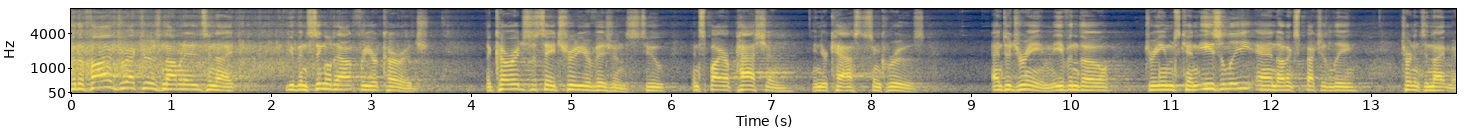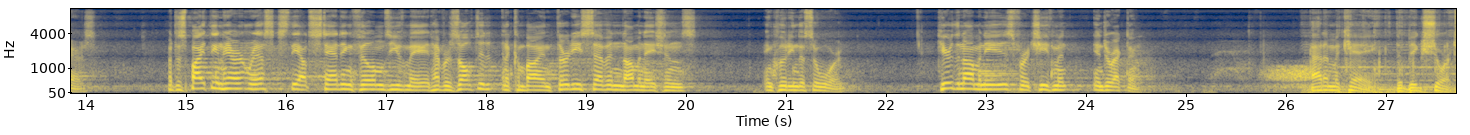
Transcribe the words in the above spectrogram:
For the five directors nominated tonight, you've been singled out for your courage. The courage to stay true to your visions, to inspire passion in your casts and crews, and to dream, even though dreams can easily and unexpectedly turn into nightmares. But despite the inherent risks, the outstanding films you've made have resulted in a combined 37 nominations, including this award. Here are the nominees for achievement in directing. Adam McKay, The Big Short.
